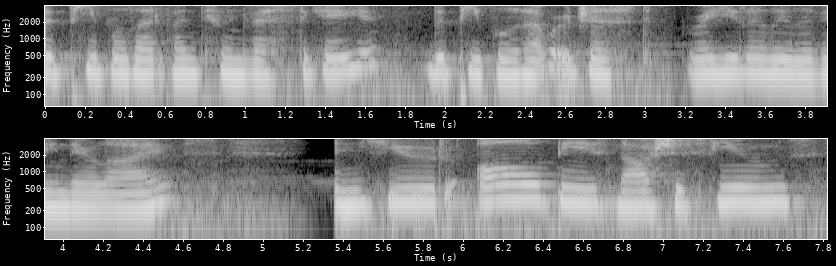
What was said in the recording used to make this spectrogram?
the people that went to investigate, the people that were just regularly living their lives, inhaled all these noxious fumes,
